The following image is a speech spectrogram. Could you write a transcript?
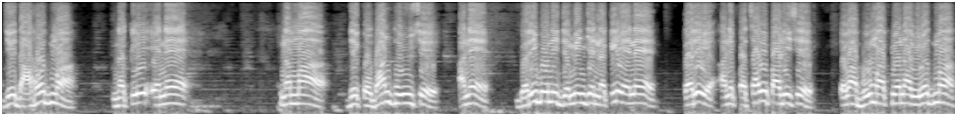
જે દાહોદમાં નકલી એને નામમાં જે કૌભાંડ થયું છે અને ગરીબોની જમીન જે નકલી એને કરી અને પચાવી પાડી છે એવા ભૂમાફિયોના વિરોધમાં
